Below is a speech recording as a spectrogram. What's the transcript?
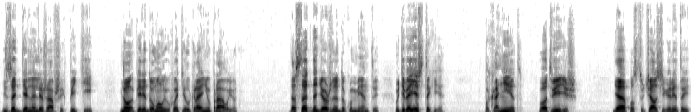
из отдельно лежавших пяти, но передумал и ухватил крайнюю правую. Достать надежные документы. У тебя есть такие? Пока нет. Вот видишь. Я постучал сигаретой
